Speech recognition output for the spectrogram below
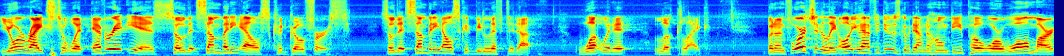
your rights to whatever it is so that somebody else could go first, so that somebody else could be lifted up? What would it look like? But unfortunately, all you have to do is go down to Home Depot or Walmart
